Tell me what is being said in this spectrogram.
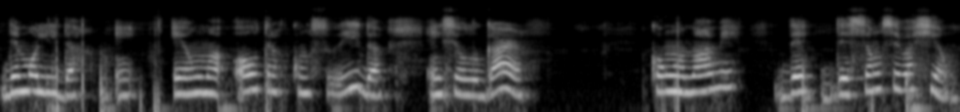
demolida e uma outra construída em seu lugar, com o nome de, de São Sebastião.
